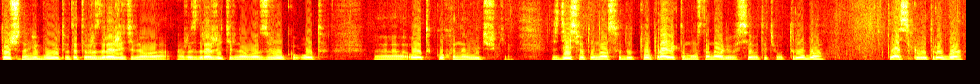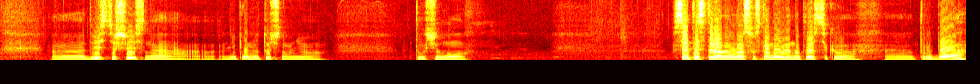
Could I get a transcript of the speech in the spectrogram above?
точно не будет вот этого раздражительного, раздражительного звука от, э, от кухонной вытяжки. Здесь вот у нас идут по проекту, мы устанавливаем все вот эти вот трубы, пластиковые трубы, 206 э, на, не помню точно у нее толщину. С этой стороны у нас установлена пластиковая э, труба,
